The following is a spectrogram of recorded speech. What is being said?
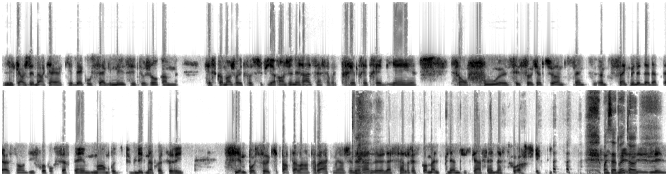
Les, quand je débarque à Québec, au Saguenay, c'est toujours comme, qu'est-ce, comment je vais être reçu? Puis en général, ça, ça va très, très, très bien sont fous. Euh, c'est sûr qu'il y a toujours un petit, cinq, un petit cinq minutes d'adaptation, des fois, pour certains membres du public, mais après ça, s'ils n'aiment pas ça, qu'ils partent à l'entraque, mais en général, la salle reste pas mal pleine jusqu'à la fin de la soirée. ouais, ça doit être les,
